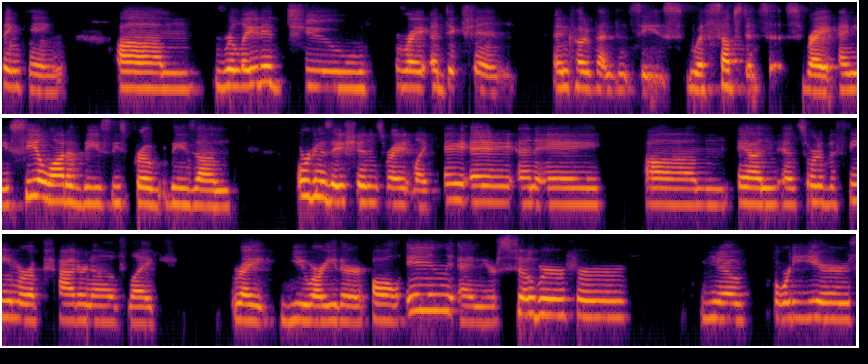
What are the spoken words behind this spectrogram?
thinking um, related to right addiction and codependencies with substances, right? And you see a lot of these these pro these um, organizations, right, like AA, NA, um, and and sort of a theme or a pattern of like right you are either all in and you're sober for you know 40 years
